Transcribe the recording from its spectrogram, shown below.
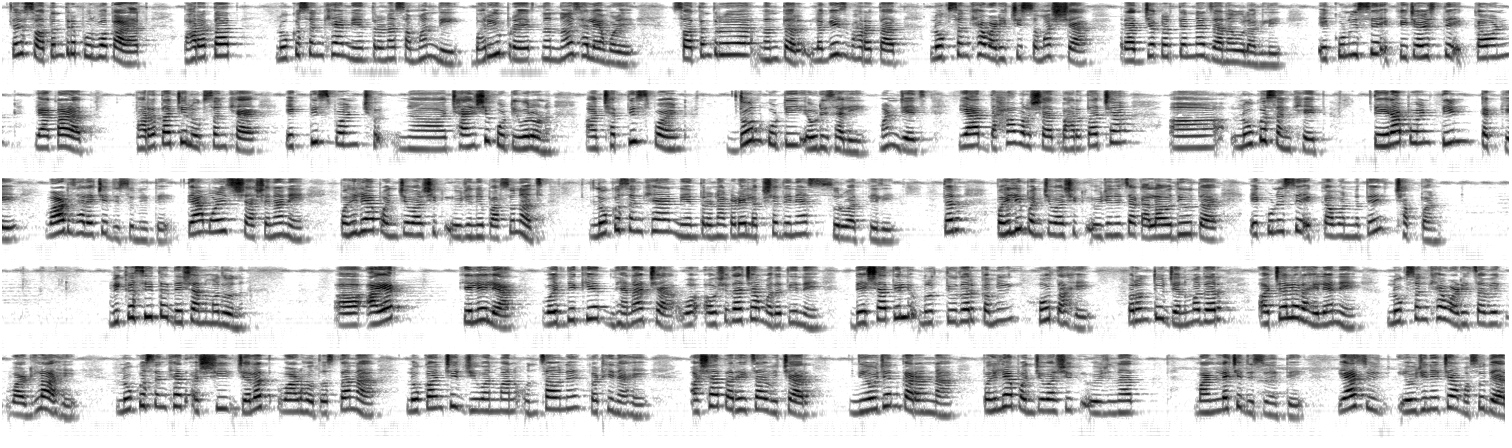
तर स्वातंत्र्यपूर्व काळात भारतात लोकसंख्या नियंत्रणासंबंधी भरीव प्रयत्न न झाल्यामुळे स्वातंत्र्यानंतर लगेच भारतात लोकसंख्या वाढीची समस्या राज्यकर्त्यांना जाणवू लागली. एकोणीसशे एक्केचाळीस ते एक्कावन्न या काळात भारताची लोकसंख्या एकतीस पॉईंट छ शहाऐंशी कोटीवरून छत्तीस पॉईंट दोन कोटी एवढी झाली. म्हणजेच या दहा वर्षात भारताच्या लोकसंख्येत तेरा पॉईंट तीन टक्के वाढ झाल्याचे दिसून येते. त्यामुळेच शासनाने पहिल्या पंचवार्षिक योजनेपासूनच लोकसंख्या नियंत्रणाकडे लक्ष देण्यास सुरुवात केली. तर पहिली पंचवार्षिक योजनेचा कालावधी होता एकोणीसशे एक्कावन्न ते छप्पन. विकसित देशांमधून आयात केलेल्या वैद्यकीय ज्ञानाच्या व औषधाच्या मदतीने देशातील मृत्यूदर कमी होत आहे. परंतु जन्मदर अचल राहिल्याने लोकसंख्या वाढीचा वेग वाढला आहे. लोकसंख्यात अशी जलद वाढ होत असताना लोकांचे जीवनमान उंचावणे कठीण आहे. अशा तऱ्हेचा विचार नियोजनकारांना पहिल्या पंचवार्षिक योजनात मांडल्याचे दिसून येते. याच योजनेच्या मसुद्यात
